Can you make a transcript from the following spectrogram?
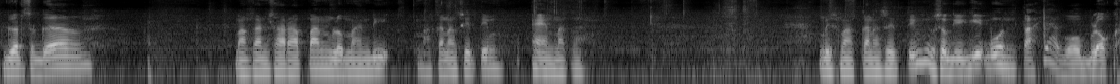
Segar-segar makan sarapan belum mandi makan nasi tim enak. Habis makan nasi tim gosok gigi muntah ya goblok.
